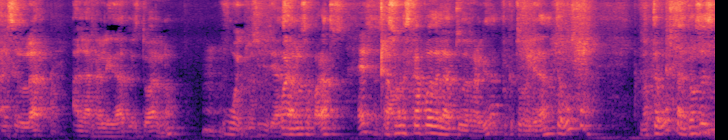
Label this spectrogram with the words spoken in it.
al celular a la realidad virtual, ¿no? O incluso ya están los aparatos. es un escape de la, tu realidad, porque tu realidad no te gusta. No te gusta. Entonces,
